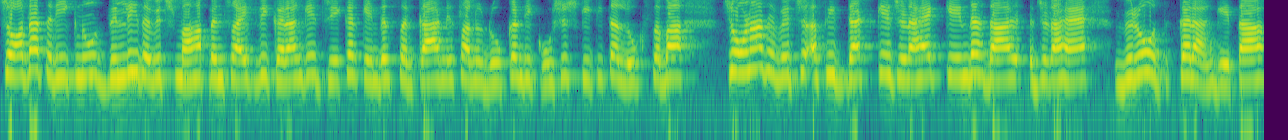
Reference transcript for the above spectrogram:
14 ਤਰੀਕ ਨੂੰ ਦਿੱਲੀ ਦੇ ਵਿੱਚ ਮਹਾ ਪੰਚਾਇਤ ਵੀ ਕਰਾਂਗੇ। ਜੇਕਰ ਕੇਂਦਰ ਸਰਕਾਰ ਨੇ ਸਾਨੂੰ ਰੋਕਣ ਦੀ ਕੋਸ਼ਿਸ਼ ਕੀਤੀ ਤਾਂ ਲੋਕ ਸਭਾ ਚੋਣਾਂ ਦੇ ਵਿੱਚ ਅਸੀਂ ਡਟ ਕੇ ਜਿਹੜਾ ਹੈ, ਕੇਂਦਰ ਦਾ ਜਿਹੜਾ ਹੈ, ਵਿਰੋਧ ਕਰਾਂਗੇ ਤਾਂ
